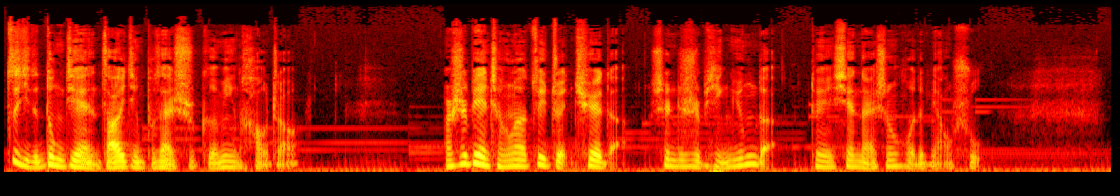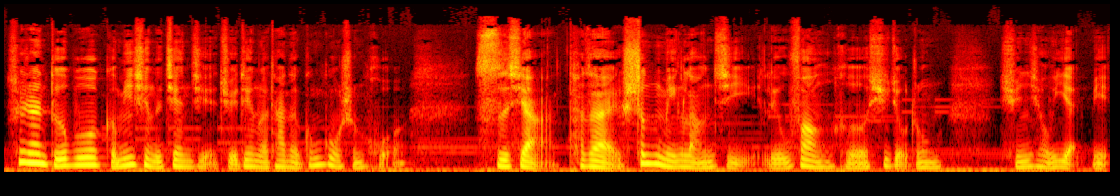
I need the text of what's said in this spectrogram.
自己的洞见早已经不再是革命的号召，而是变成了最准确的，甚至是平庸的对现代生活的描述。虽然德波革命性的见解决定了他的公共生活，私下他在声名狼藉、流放和酗酒中寻求湮灭。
